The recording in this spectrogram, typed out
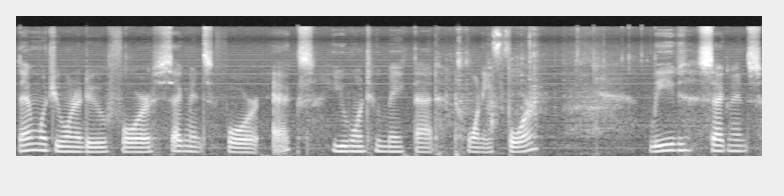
Then what you want to do for segments for X, you want to make that 24. Leave segments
